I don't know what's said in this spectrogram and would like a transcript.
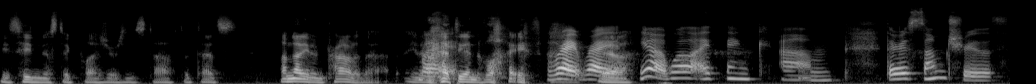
these hedonistic pleasures and stuff that that's I'm not even proud of that. You know, Right. at the end of life. Right, right. Yeah. Yeah, well, I think um, there is some truth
